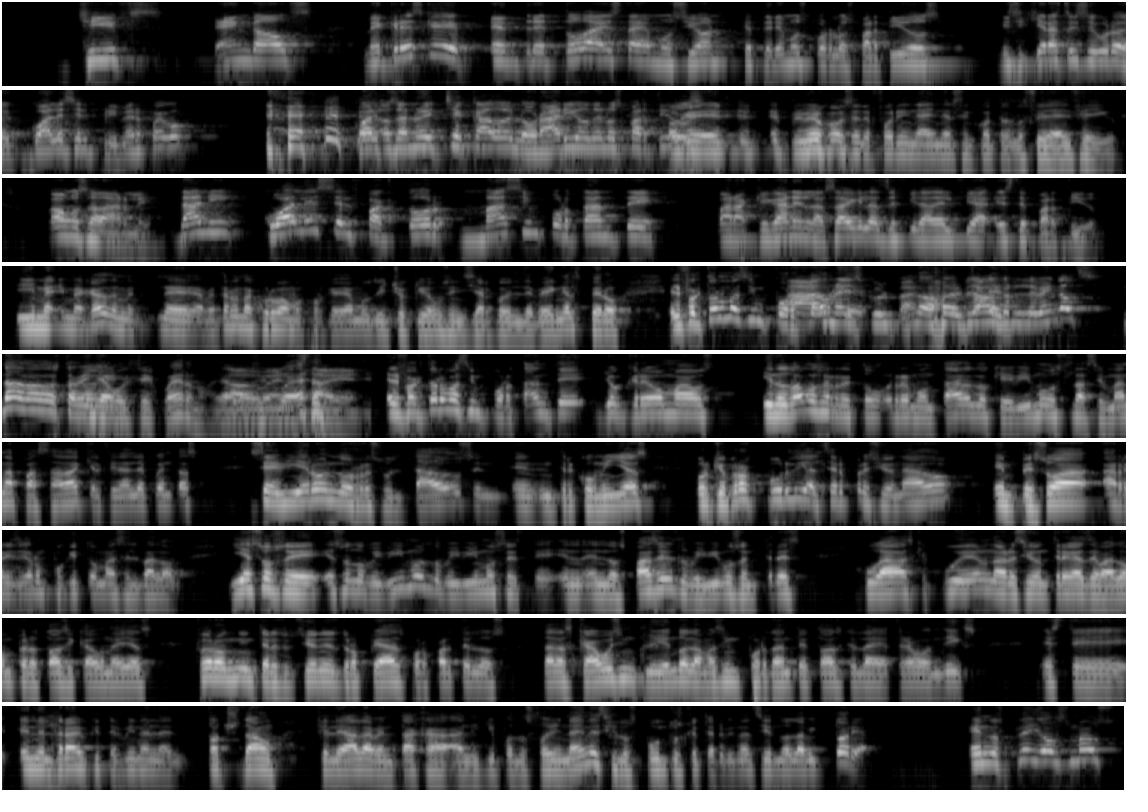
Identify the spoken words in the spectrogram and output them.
Chiefs, Bengals, ¿Me crees que entre toda esta emoción que tenemos por los partidos, ni siquiera estoy seguro de cuál es el primer juego? O sea, no he checado el horario de los partidos. el, primer juego es el de 49ers en contra de los Philadelphia Eagles. Vamos a darle. Dani, ¿cuál es el factor más importante para que ganen las Águilas de Filadelfia este partido? Y me, me acabas de, aventar una curva porque habíamos dicho que íbamos a iniciar con el de Bengals, pero el factor más importante. Ah, una disculpa. No, ¿Empezamos con el de Bengals? No, no, no, está bien, ya volteé el cuerno. Ya ah, bueno, Está bien. El factor más importante, yo creo, Maus, y nos vamos a remontar a lo que vimos la semana pasada, que al final de cuentas se vieron los resultados, entre comillas, porque Brock Purdy, al ser presionado, empezó a, arriesgar un poquito más el balón. Y eso, se, eso lo vivimos, lo vivimos este, en, en los pases, lo vivimos en tres jugadas que pudieron haber sido entregas de balón, pero todas y cada una de ellas fueron intercepciones dropeadas por parte de los Dallas Cowboys, incluyendo la más importante de todas, que es la de Trevon Diggs, este, en el drive que termina en el touchdown, que le da la ventaja al equipo de los 49ers y los puntos que terminan siendo la victoria. En los playoffs, Mouse,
